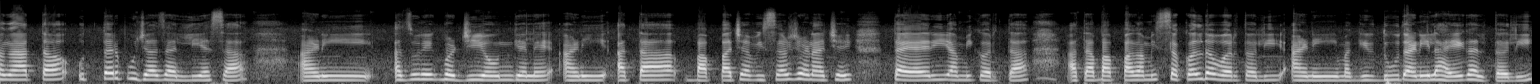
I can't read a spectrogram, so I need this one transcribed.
हांगा आतां उत्तर पुजा जाल्ली आसा आणि अजून एक भटजी येवन गेले आणि आतां बाप्पाच्या विसर्जनाची तयारी आमी करता. आतां बाप्पाक आमी सकयल दवरतली आणि मागीर दूद आनी ल्हाये घालतली.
